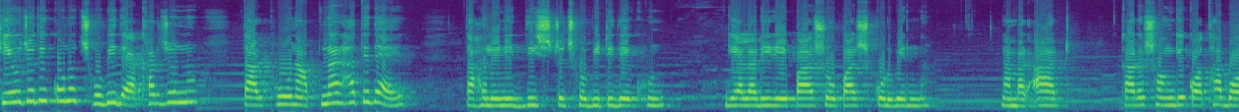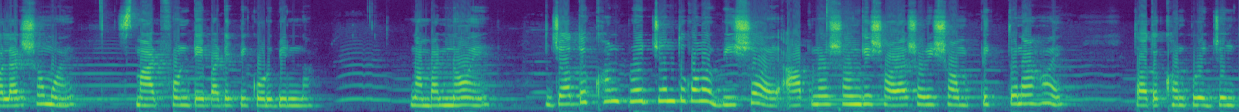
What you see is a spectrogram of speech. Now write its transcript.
কেউ যদি কোনো ছবি দেখার জন্য তার ফোন আপনার হাতে দেয় তাহলে নির্দিষ্ট ছবিটি দেখুন। গ্যালারির এপাশ ওপাশ করবেন না। নাম্বার আট, কারও সঙ্গে কথা বলার সময় স্মার্টফোন টেপাটেপি করবেন না। নাম্বার নয়, যতক্ষণ পর্যন্ত কোনো বিষয় আপনার সঙ্গে সরাসরি সম্পৃক্ত না হয়, ততক্ষণ পর্যন্ত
